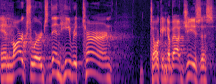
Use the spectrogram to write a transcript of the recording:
in Mark's words, then he returned, talking about Jesus.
